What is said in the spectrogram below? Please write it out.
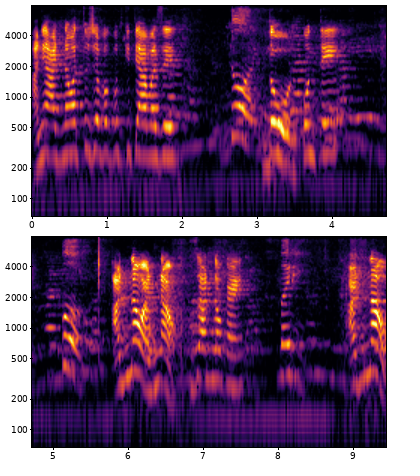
आणि आडनावात तुझ्या बघ किती आवाज आहेत? दोन. दोन. कोणते? आडनाव आडनाव. तुझं आडनाव काय? आडनाव.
